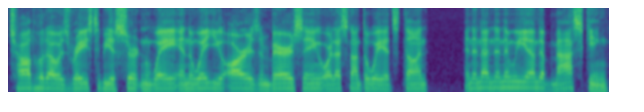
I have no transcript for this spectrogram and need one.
childhood. I was raised to be a certain way, and the way you are is embarrassing, or that's not the way it's done. And then, and then we end up masking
